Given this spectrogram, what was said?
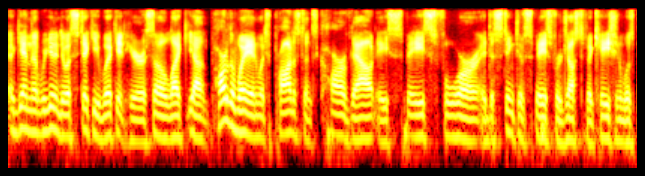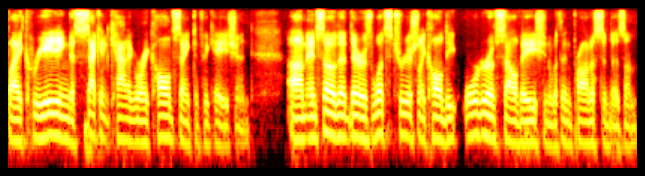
again, that we get into a sticky wicket here. So, like, yeah, part of the way in which Protestants carved out a space for a distinctive space for justification was by creating the second category called sanctification. Um, and so that there's what's traditionally called the order of salvation within Protestantism.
